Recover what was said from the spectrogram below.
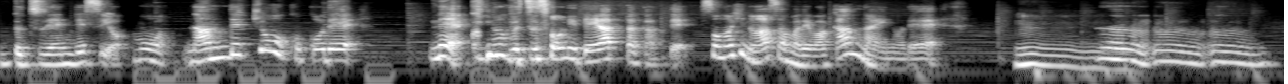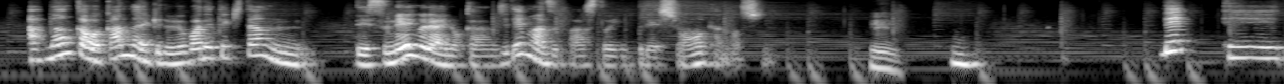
う仏縁ですよ。もうなんで今日ここでね、この仏像に出会ったかって、その日の朝までわかんないので、うんうんううんんうんうん。あ、なんかわかんないけど呼ばれてきたんですねぐらいの感じで、まずファーストインプレッションを楽しむ。うんうんで、えーっ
